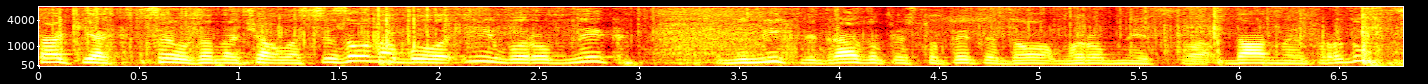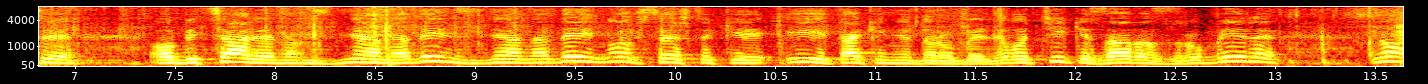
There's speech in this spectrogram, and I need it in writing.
так як це вже начало сезону було, і виробник не міг відразу приступити до виробництва даної продукції. Обіцяли нам з дня на день, з дня на день, ну все ж таки і так і не доробили. От тільки зараз зробили. Ну,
